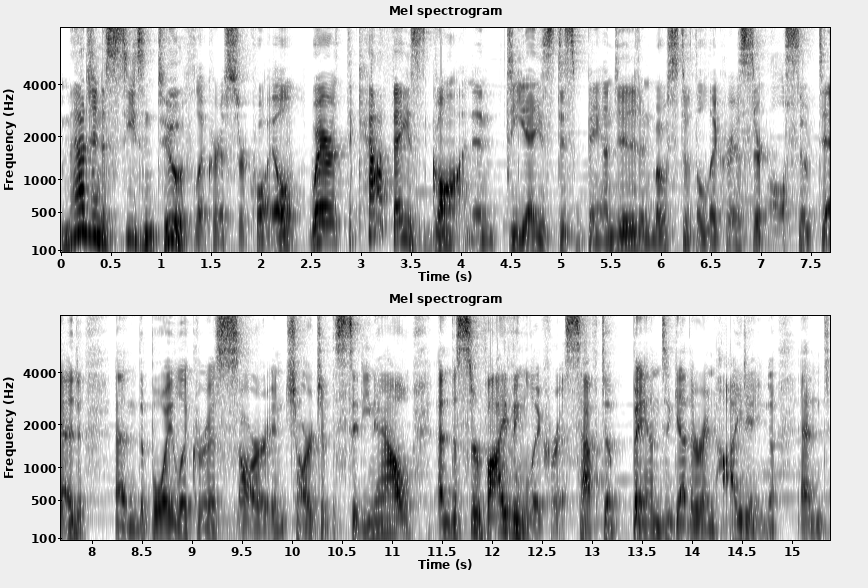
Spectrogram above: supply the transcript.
Imagine a season 2 of Lycoris Recoil, where the cafe's gone and DA's disbanded and most of the Lycoris are also dead, and the boy Lycoris are in charge of the city now, and the surviving Lycoris have to band together in hiding, and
